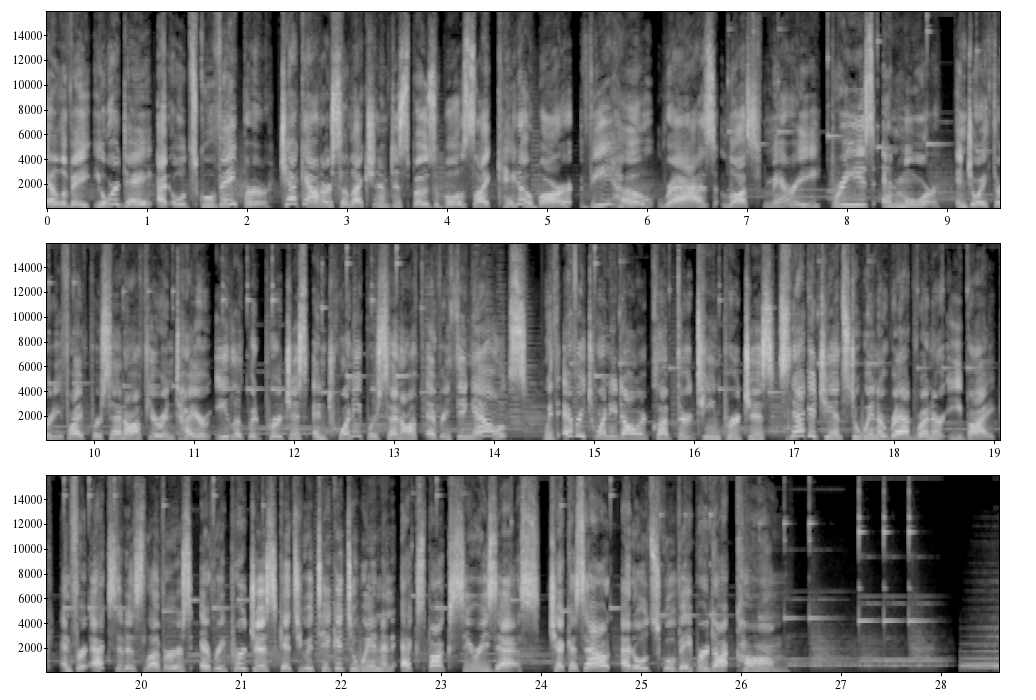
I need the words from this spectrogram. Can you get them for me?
Elevate your day at Old School Vapor. Check out our selection of disposables like Kado Bar, VHO, Raz, Lost Mary, Breeze, and more. Enjoy 35% off your entire e liquid purchase and 20% off everything else. With every $20 Club 13 purchase, snag a chance to win a Rad Runner e bike. And for Exodus lovers, every purchase gets you a ticket to win an Xbox Series S. Check us out at oldschoolvapor.com.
